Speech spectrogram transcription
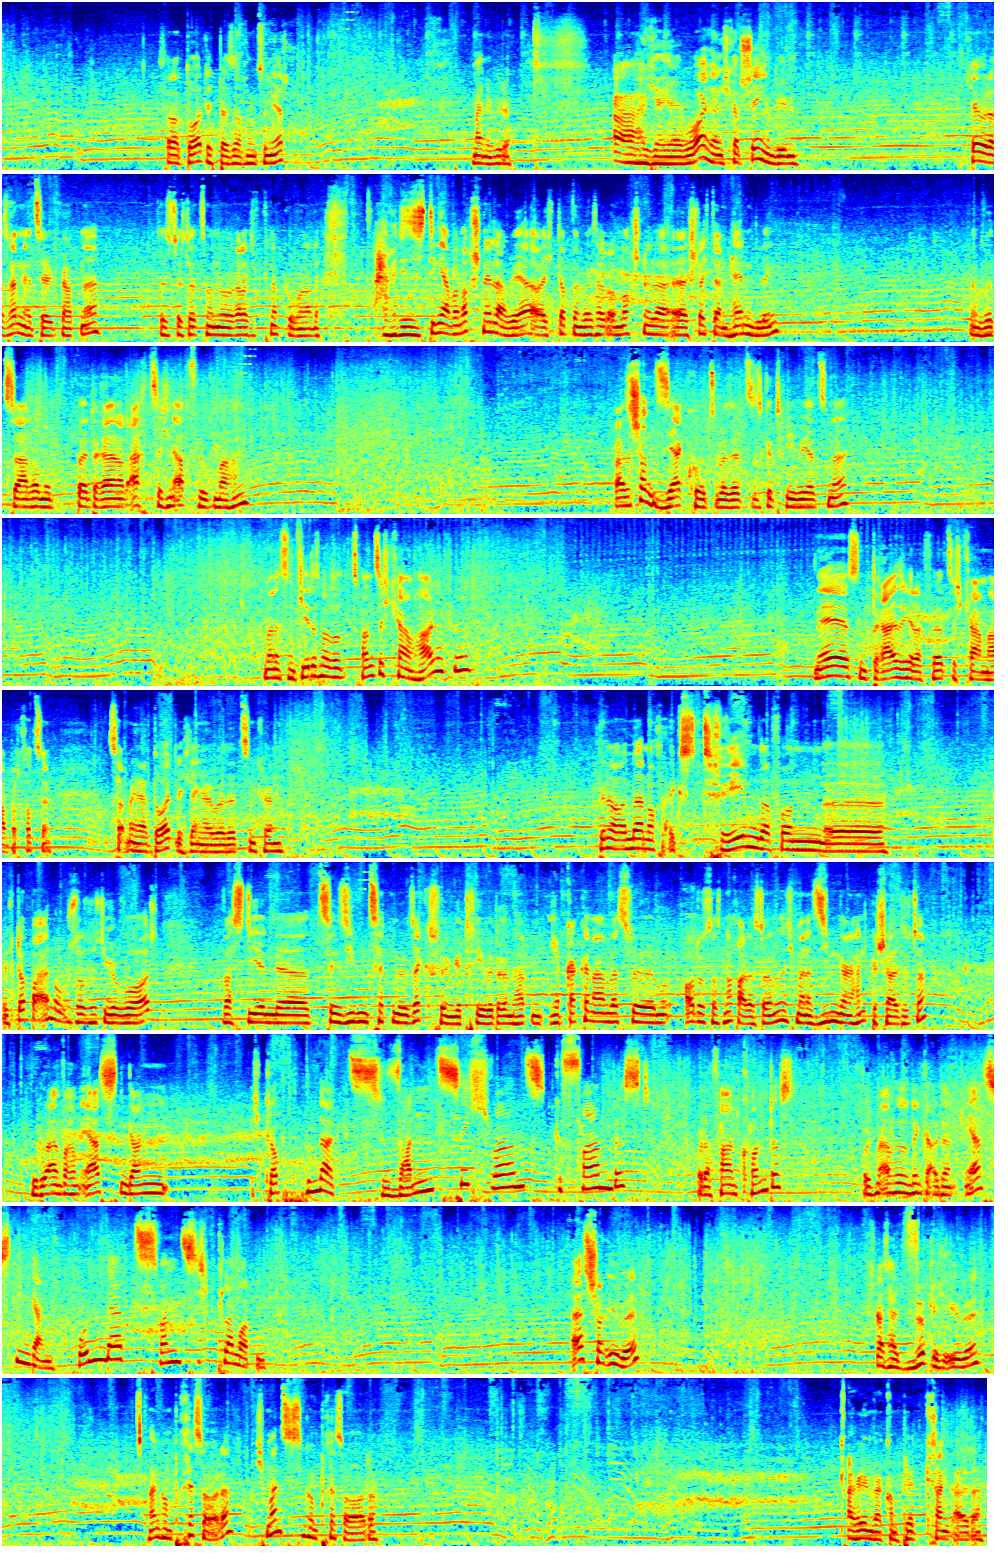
Das hat auch deutlich besser funktioniert. Meine Güte. Ah, ja, ja, wo war ich eigentlich gerade stehen geblieben? Ich habe über das Rennen erzählt gehabt, ne? Dass ich das letzte Mal nur relativ knapp gewonnen hatte. Ah, wenn dieses Ding aber noch schneller wäre, aber ich glaube, dann wäre es halt auch noch schneller, äh, schlechter im Handling. Dann würdest du einfach mit bei 380 einen Abflug machen. Aber es ist schon sehr kurz übersetztes Getriebe jetzt, ne? Ich meine, das sind jedes Mal so 20 km/h gefühlt. Ne, es sind 30 oder 40 km/h, aber trotzdem. Das hat man ja deutlich länger übersetzen können. Ich bin auch immer noch extrem davon, äh, ich glaube beeindruckt ist das richtige Wort, was die in der C7Z06 für ein Getriebe drin hatten. Ich habe gar keine Ahnung, was für Autos das noch alles drin ist. Ich meine das 7-Gang handgeschaltete, wo du einfach im ersten Gang, ich glaube 120 waren es, gefahren bist oder fahren konntest. Wo ich mir einfach so denke, Alter, im ersten Gang 120 Klamotten. Das ist schon übel. Das ist halt wirklich übel. War ein Kompressor, oder? Ich meine, es ist ein Kompressor, oder? Auf jeden Fall komplett krank, Alter.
